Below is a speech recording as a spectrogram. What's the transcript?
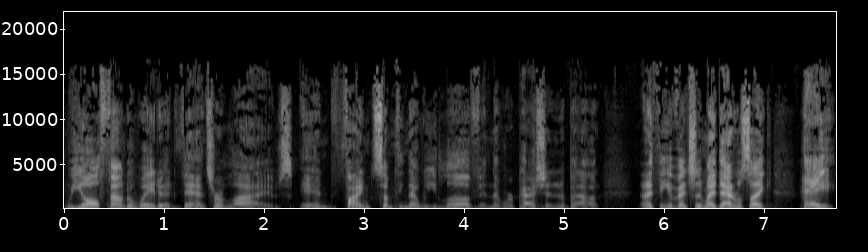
We all found a way to advance our lives and find something that we love and that we're passionate about. And I think eventually my dad was like, "Hey,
